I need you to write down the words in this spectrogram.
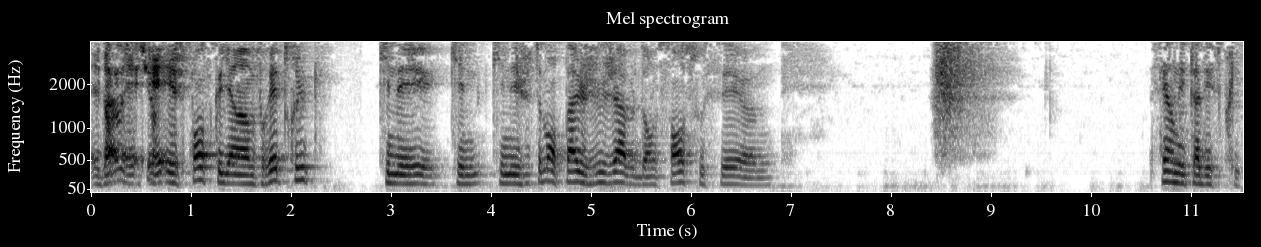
et, ah et, je pense qu'il y a un vrai truc qui n'est qui, qui n'est justement pas jugeable dans le sens où c'est euh, c'est un état d'esprit.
